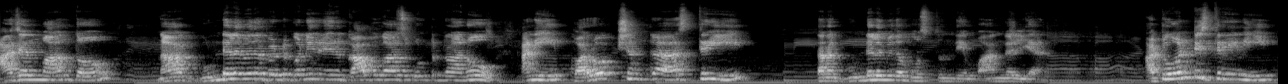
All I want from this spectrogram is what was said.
ఆజన్మాంతం నా గుండెల మీద పెట్టుకొని నేను కాపు కాసుకుంటున్నాను అని పరోక్షంగా స్త్రీ తన గుండెల మీద మోస్తుంది మాంగళ్యాన్ని. అటువంటి స్త్రీని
